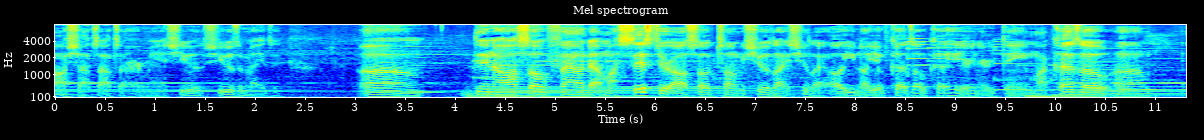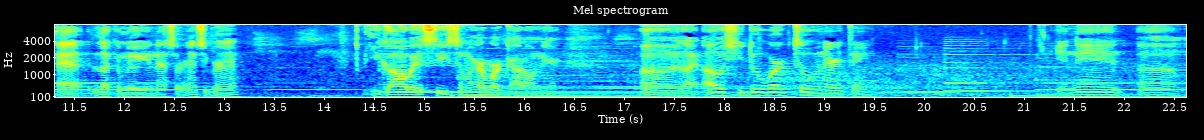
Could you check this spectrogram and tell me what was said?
all shouts out to her, man. She was she was amazing. Um, then I also found out my sister also told me she was like she was like, oh, you know, your cousin cut hair and everything. My cousin um, at Luck a Million, that's her Instagram you can always see some of her workout on there. Uh, like, oh, she do work too and everything. And then um,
